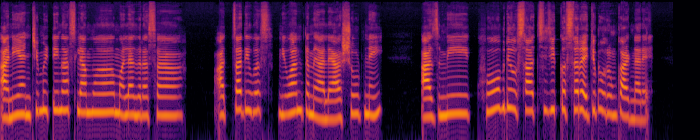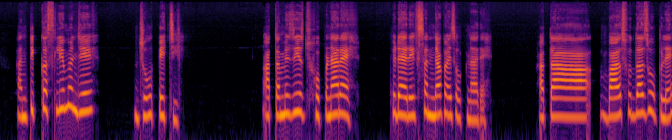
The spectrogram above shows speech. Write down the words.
आणि यांची मीटिंग असल्यामुळं मला जरासा आजचा दिवस निवांत मिळाला आहे आज शूट नाही. आज मी खूप दिवसाची जी कसर आहे ती भरून काढणार आहे. आणि ती कसली म्हणजे झोपेची. आता मी जी झोपणार आहे ते डायरेक्ट संध्याकाळी झोपणार आहे. आता बाळसुद्धा झोपले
